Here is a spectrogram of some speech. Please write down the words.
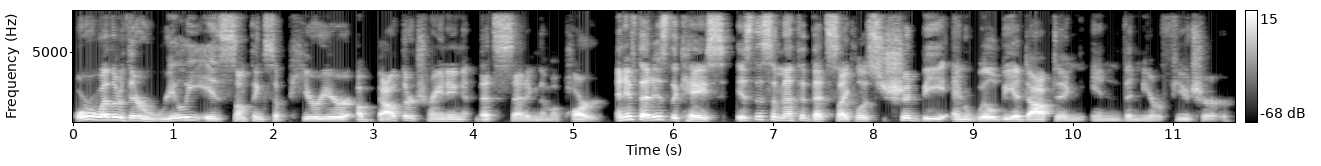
or whether there really is something superior about their training that's setting them apart. And if that is the case, is this a method that cyclists should be and will be adopting in the near future?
